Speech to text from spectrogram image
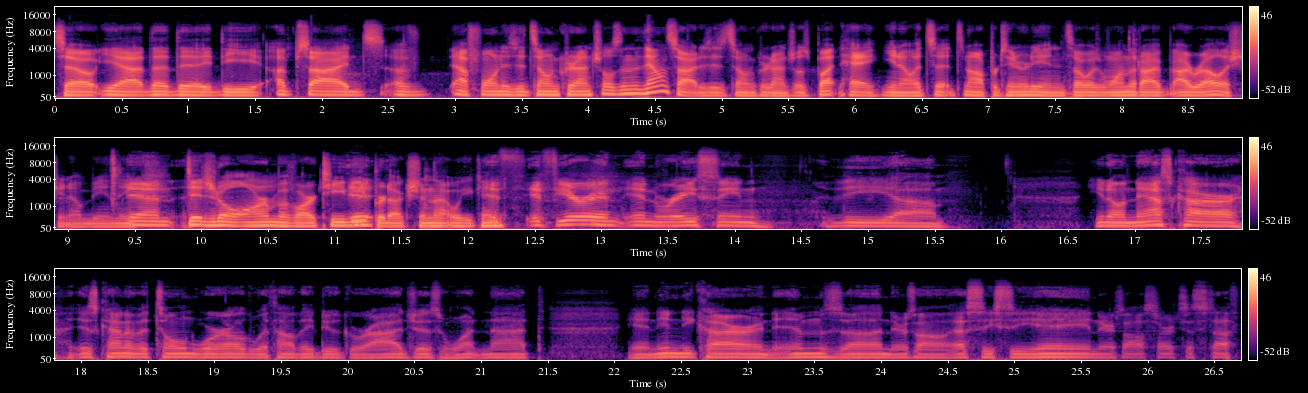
so yeah. The the the upsides of F1 is its own credentials, and the downside is its own credentials. But hey, you know, it's it's an opportunity, and it's always one that I, I relish. You know, being the And- digital arm of our TV It- production that weekend. if if you're in in racing, the um, you know NASCAR is kind of its own world with how they do garages and whatnot. And IndyCar and IMSA and there's all SCCA and there's all sorts of stuff.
